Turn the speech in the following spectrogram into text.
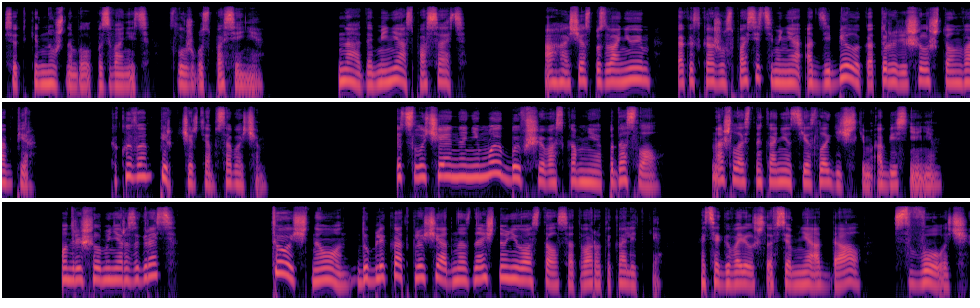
Все-таки нужно было позвонить в службу спасения. Надо меня спасать. Ага, сейчас позвоню им, так и скажу, спасите меня от дебила, который решил, что он вампир. Какой вампир к чертям собачьим? Это случайно не мой бывший вас ко мне подослал? Нашлась, наконец, я с логическим объяснением. Он решил меня разыграть? Точно он. Дубликат ключа однозначно у него остался от ворот и калитки. Хотя говорил, что все мне отдал. Сволочь.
